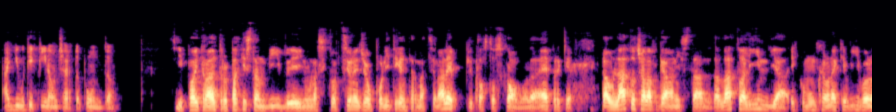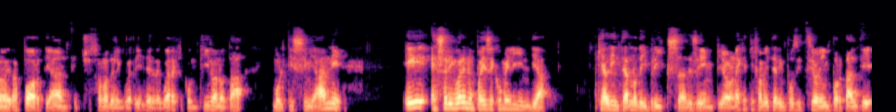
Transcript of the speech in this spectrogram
aiuti fino a un certo punto. Sì, poi tra l'altro il Pakistan vive in una situazione geopolitica internazionale piuttosto scomoda, eh, perché da un lato c'è l'Afghanistan, da un lato l'India e comunque non è che vivono i rapporti, anzi ci sono delle guerriglie, delle guerre che continuano da moltissimi anni e essere in guerra in un paese come l'India, che è all'interno dei BRICS, ad esempio, non è che ti fa mettere in posizioni importanti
